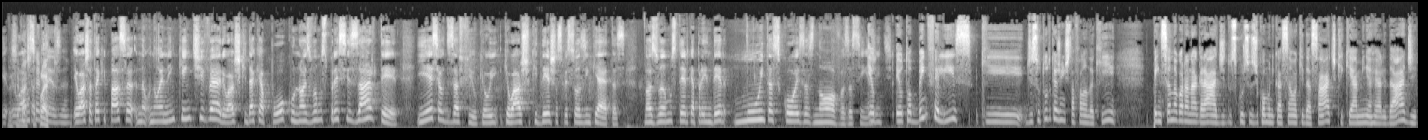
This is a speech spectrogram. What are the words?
Eu, eu acho, certeza. eu acho até que passa, não, não é nem quem tiver, eu acho que daqui a pouco nós vamos precisar ter. E esse é o desafio que eu, que eu acho que deixa as pessoas inquietas. Nós vamos ter que aprender muitas coisas novas. assim. eu, gente... eu tô bem feliz que disso tudo que a gente está falando aqui, pensando agora na grade dos cursos de comunicação aqui da SATIC, que é a minha realidade,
